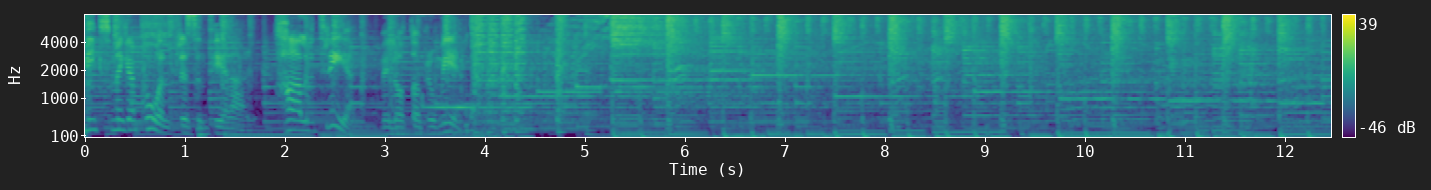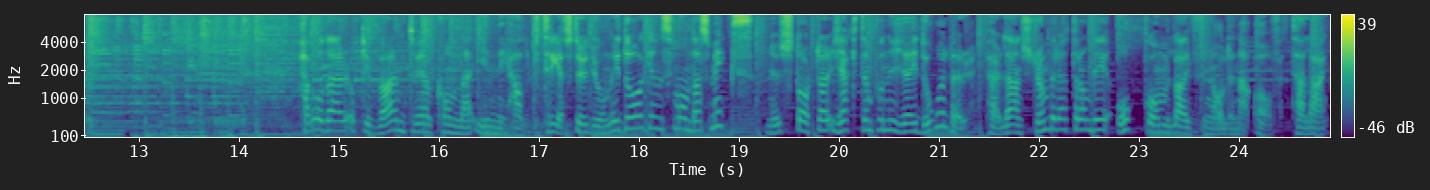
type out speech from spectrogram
Mix Megapol presenterar Halv tre med Lotta Bromé. Hallå där och varmt välkomna in i Halv tre-studion i dagens måndagsmix. Nu startar jakten på nya idoler. Per Lernström berättar om det och om livefinalerna av Talang.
